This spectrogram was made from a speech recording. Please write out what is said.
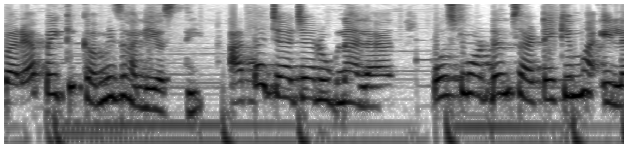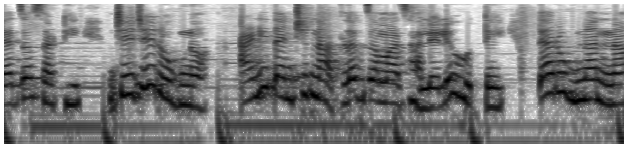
बऱ्यापैकी कमी झाली असती. आता ज्या ज्या रुग्णालयात पोस्टमॉर्टमसाठी किंवा इलाजासाठी जे जे रुग्ण आणि त्यांचे नातलग जमा झालेले होते त्या रुग्णांना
